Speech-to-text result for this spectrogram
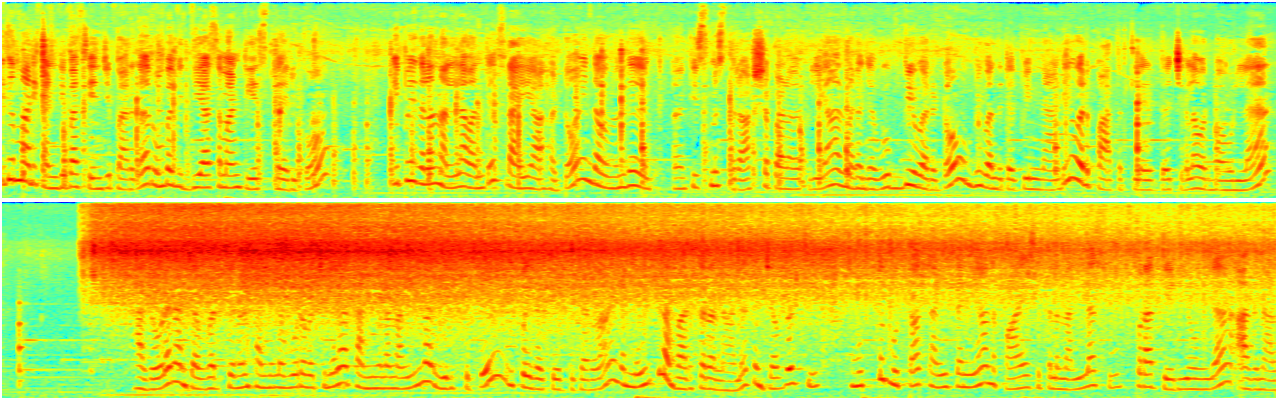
இது மாதிரி கண்டிப்பாக செஞ்சு பாருங்க. ரொம்ப வித்தியாசமான டேஸ்ட்டில் இருக்கும். இப்போ இதெல்லாம் நல்லா வந்து ஃப்ரை ஆகட்டும். இந்த வந்து கிஸ்மிஸ் திராட்சை பழம் இருக்கு இல்லையா? அதில் கொஞ்சம் உப்பி வரட்டும். உப்பி வந்துட்ட பின்னாடி ஒரு பாத்திரத்தில் எடுத்து வச்சுக்கலாம் ஒரு பவுலில் அதோடு நான் ஜவ்வரிசி தண்ணியில் ஊற வச்சுருந்தேன். தண்ணியெல்லாம் நல்லா இருத்துட்டு இப்போ இதை சேர்த்துக்கலாம். இந்த நெய்யில் வறுக்கிறனால இந்த ஜவ்வரிசி முத்து முத்தாக தனித்தனியாக அந்த பாயசத்தில் நல்லா சூப்பராக தெரியுங்க. அதனால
